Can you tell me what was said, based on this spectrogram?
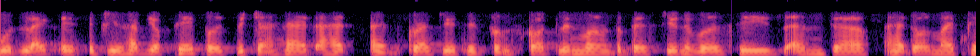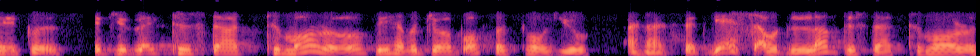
would like, if you have your papers, which I had, I had, I had graduated from Scotland, one of the best universities, and uh, I had all my papers. If you'd like to start tomorrow, we have a job offer for you. And I said, yes, I would love to start tomorrow.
